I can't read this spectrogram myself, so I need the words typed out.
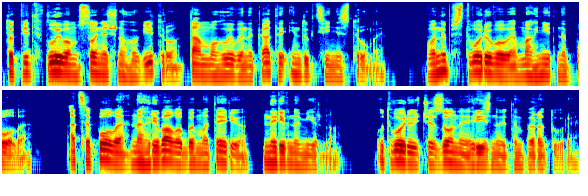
то під впливом сонячного вітру там могли виникати індукційні струми. Вони б створювали магнітне поле, а це поле нагрівало би матерію нерівномірно, утворюючи зони різної температури.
